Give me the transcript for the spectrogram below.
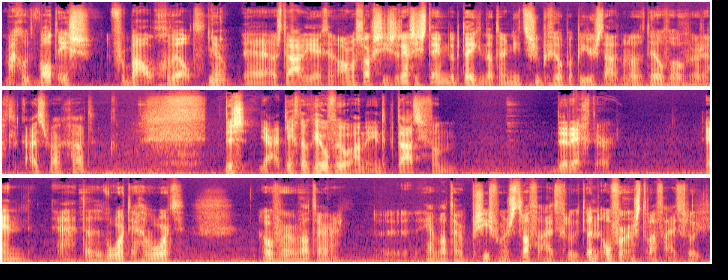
maar goed, wat is verbaal geweld? Ja. Eh, Australië heeft een anglo-saxisch rechtssysteem. Dat betekent dat er niet superveel papier staat, maar dat het heel veel over rechtelijke uitspraak gaat. Dus ja, het ligt ook heel veel aan de interpretatie van de rechter. En ja, dat het woord tegen woord over wat er, eh, ja, wat er precies voor een straf uitvloeit. En of er een straf uitvloeit.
